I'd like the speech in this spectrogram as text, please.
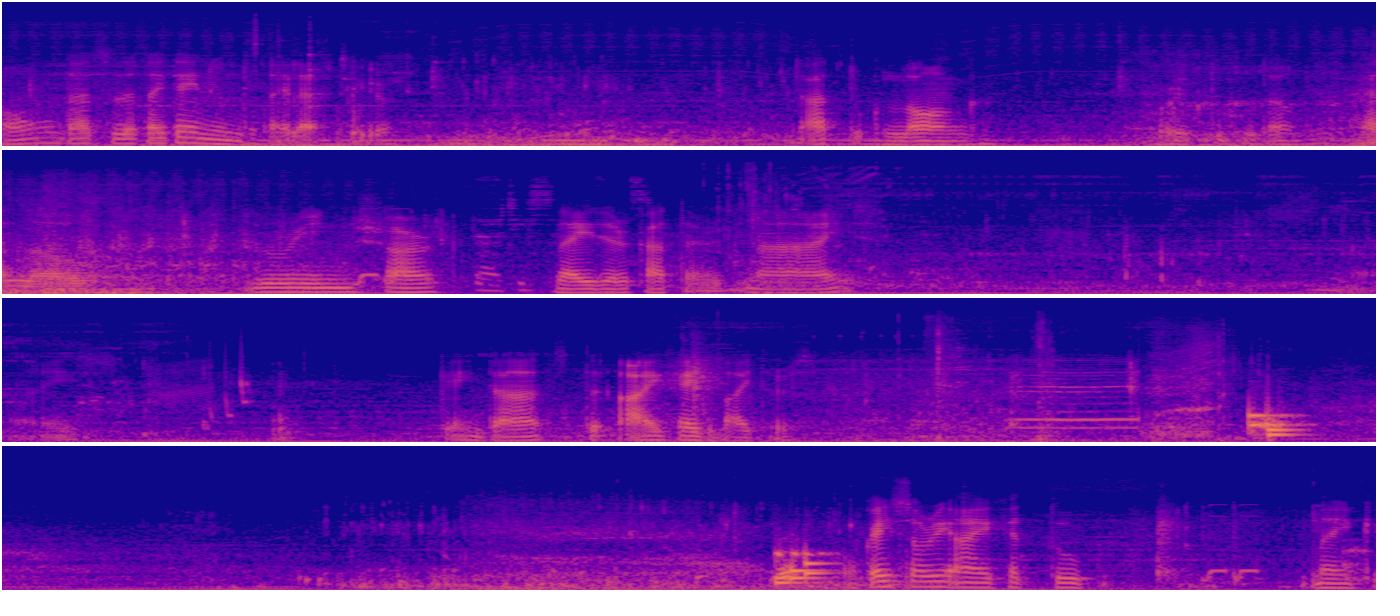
Oh, that's the titanium that I left here. That took long for it to go down. Hello, green shark. Laser cutter, nice. Nice. Okay, that's the I hate biters. Okay, sorry, I had to make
